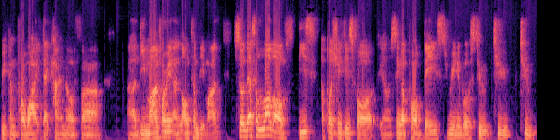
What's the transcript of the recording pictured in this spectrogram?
we can provide that kind of uh, uh, demand for it and long-term demand. So there's a lot of these opportunities for you know singapore based renewables to to to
